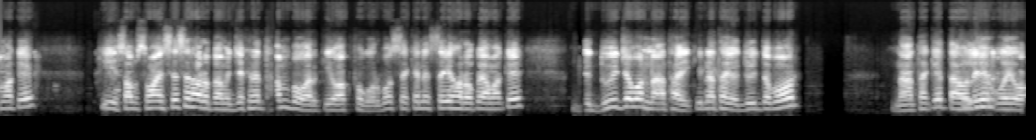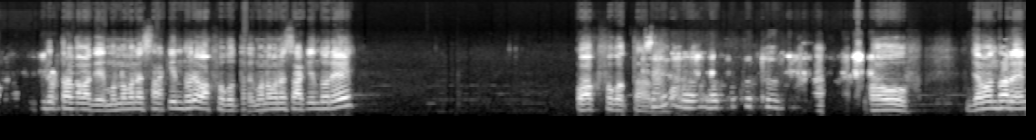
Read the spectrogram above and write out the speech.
আমাকে কি সব সময় শেষের হরফে আমি যেখানে থামবো আর কি ওয়াকফ করব সেখানে সেই হরফে আমাকে দুই জবর না থাকে কি না থাকে দুই জবর না থাকে তাহলে ওই করতে হবে আমাকে? মনে মনে সাকিন ধরে ওয়াকফ করতে হবে। মনে মনে সাকিন ধরে ওয়াকফ করতে হবে। খৌফ যেমন ধরেন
